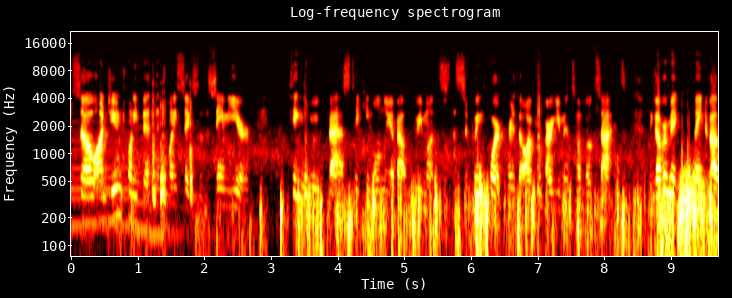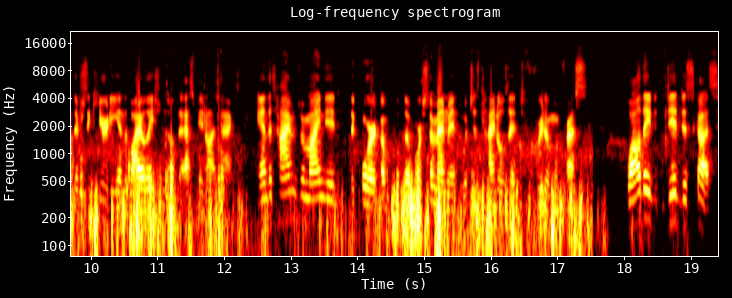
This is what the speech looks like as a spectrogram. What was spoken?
So on June 25th and 26th of the same year, things moved fast, taking only about three months. The Supreme Court heard the arguments on both sides. The government complained about their security and the violation of the Espionage Act, and the Times reminded the court of the First Amendment, which entitles it to freedom of press. While they did discuss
